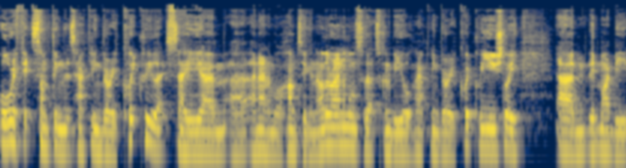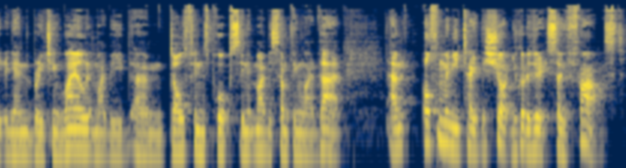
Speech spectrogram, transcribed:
Or if it's something that's happening very quickly, let's say um, uh, an animal hunting another animal, so that's going to be all happening very quickly usually. Um, it might be, again, the breaching whale, it might be um, dolphins, porpoising, it might be something like that. Um, often when you take the shot, you've got to do it so fast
